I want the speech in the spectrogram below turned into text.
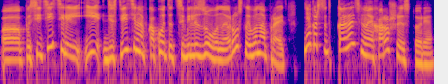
посетителей и действительно в какое-то цивилизованное русло его направить. Мне кажется, это показательная хорошая история.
